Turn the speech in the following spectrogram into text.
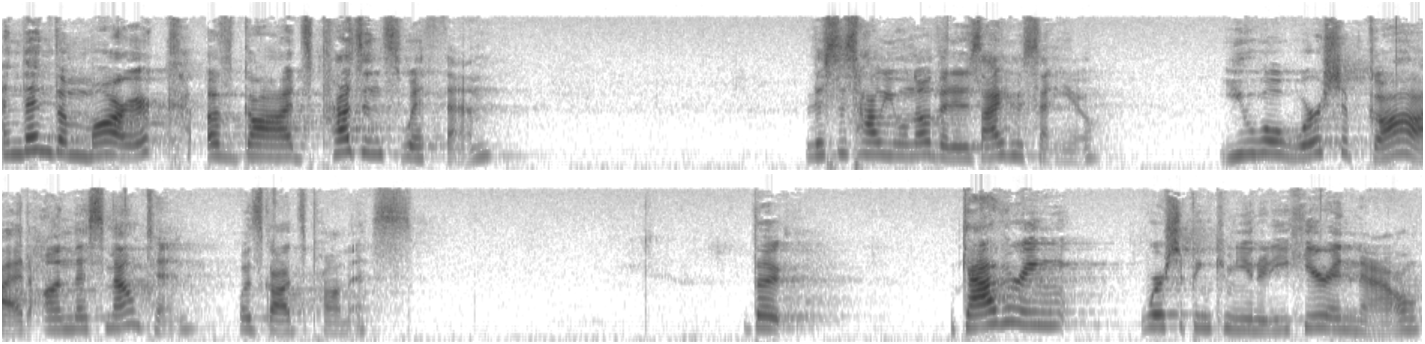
And then the mark of God's presence with them. This is how you will know that it is I who sent you. You will worship God on this mountain, was God's promise. The gathering worshiping community here and now,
